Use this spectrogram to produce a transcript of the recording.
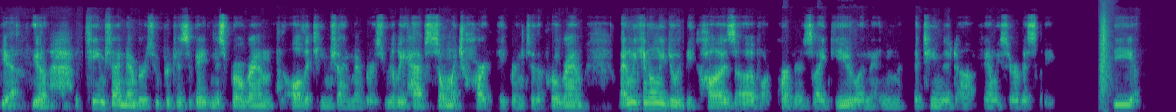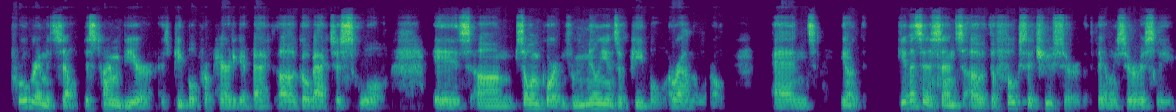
Yeah, you know, Team Schein members who participate in this program, all the Team Schein members really have so much heart they bring to the program. And we can only do it because of our partners like you and, and the team at uh, Family Service League. The program itself, this time of year, as people prepare to get back, uh, go back to school, is um, so important for millions of people around the world. And you know, give us a sense of the folks that you serve the Family Service League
